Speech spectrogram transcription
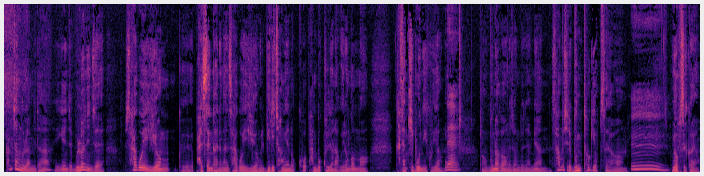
깜짝 놀랍니다. 이게 이제, 물론 이제 사고의 유형, 그, 발생 가능한 사고의 유형을 미리 정해놓고 반복 훈련하고 이런 건 뭐, 가장 기본이고요. 네. 어, 문화가 어느 정도냐면 사무실에 문턱이 없어요. 음. 왜 없을까요?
